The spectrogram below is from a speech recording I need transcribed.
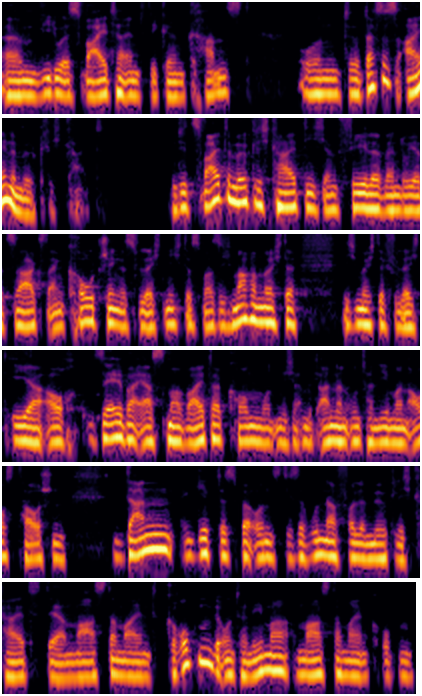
ähm, wie du es weiterentwickeln kannst. Und äh, das ist eine Möglichkeit. Und die zweite Möglichkeit, die ich empfehle, wenn du jetzt sagst, ein Coaching ist vielleicht nicht das, was ich machen möchte, ich möchte vielleicht eher auch selber erstmal weiterkommen und mich mit anderen Unternehmern austauschen, dann gibt es bei uns diese wundervolle Möglichkeit der Mastermind-Gruppen, der Unternehmer-Mastermind-Gruppen.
